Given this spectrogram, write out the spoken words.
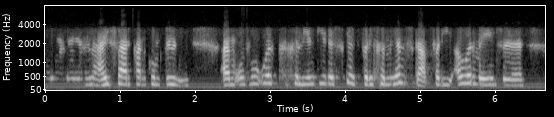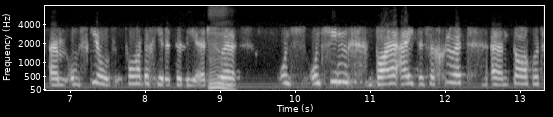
waar hulle hulle huiswerk kan kom doen. Um, ons wil ook geleenthede skep vir die gemeenskap, vir die ouer mense um, om skills, vaardighede te leer. Mm. So ons ons sien baie uit dis 'n groot um, taak wat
